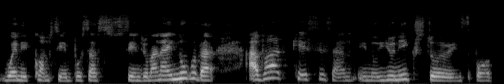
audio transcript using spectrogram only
when it comes to imposter syndrome, and I know that I've had cases and you know unique stories, but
